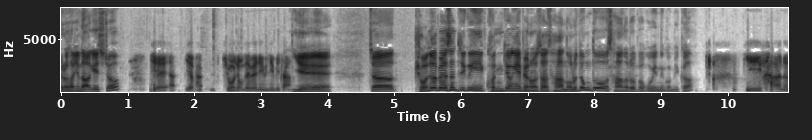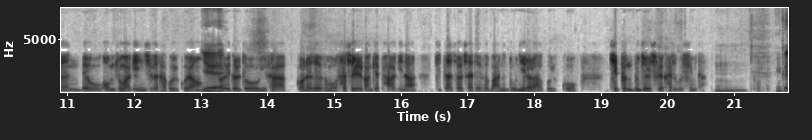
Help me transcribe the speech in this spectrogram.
변호사님 나와 계시죠? 예, 아, 예, 김원영 대변인입니다. 예. 자, 변협에서는 지금 이 권경의 변호사 사안 어느 정도 사안으로 보고 있는 겁니까? 이 사안은 매우 엄중하게 인식을 하고 있고요. 예. 저희들도 이 사건에 대해서 뭐 사실관계 파악이나 기타 절차에 대해서 많은 논의를 하고 있고 깊은 문제의식을 가지고 있습니다. 음. 그러니까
